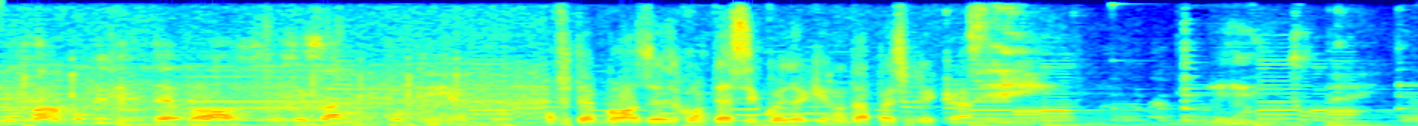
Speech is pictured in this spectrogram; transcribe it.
Não fala um pouquinho de futebol, se você sabe um pouquinho. No futebol às vezes acontece coisa que não dá pra explicar. Bem, muito bem.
